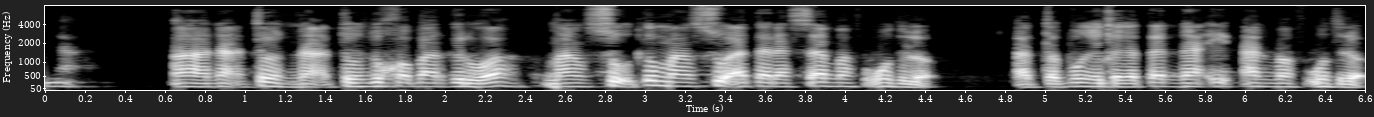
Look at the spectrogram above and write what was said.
nak Ah, nak tun, nak tun tu khabar kedua. Mansuk tu mansuk atas dasar maf'ul dulu. Ataupun kita kata naib an maf'ul dulu.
